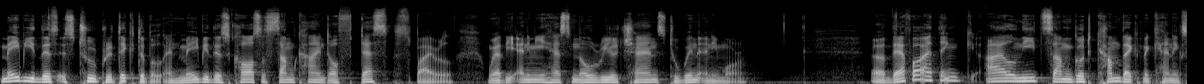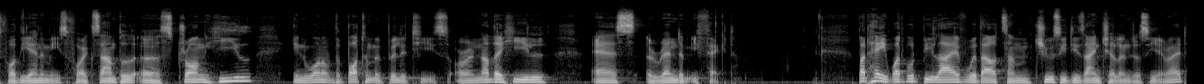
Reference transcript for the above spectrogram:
Maybe this is too predictable, and maybe this causes some kind of death spiral where the enemy has no real chance to win anymore. Uh, therefore, I think I'll need some good comeback mechanics for the enemies. For example, a strong heal in one of the bottom abilities, or another heal as a random effect. But hey, what would be live without some juicy design challenges here, right?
